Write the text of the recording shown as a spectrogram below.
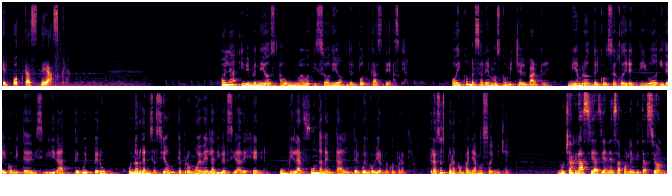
el podcast de ASCLA. Hola y bienvenidos a un nuevo episodio del podcast de ASCLA. Hoy conversaremos con Michelle Barclay, miembro del Consejo Directivo y del Comité de Visibilidad de WIP Perú, una organización que promueve la diversidad de género, un pilar fundamental del buen gobierno corporativo. Gracias por acompañarnos hoy, Michelle. Muchas gracias, Yanesa, por la invitación.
